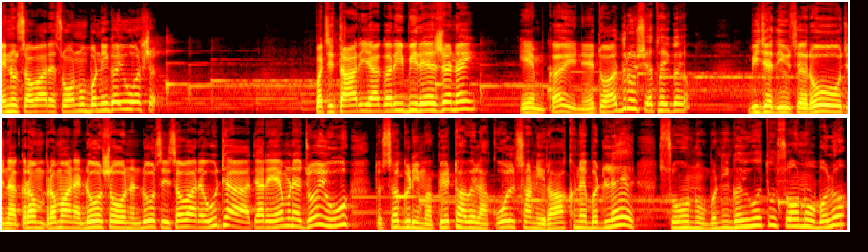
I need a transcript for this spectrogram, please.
એનું સવારે સોનું બની ગયું હશે. પછી તારી આ ગરીબી રહેશે નહીં. એમ કહીને તો અદૃશ્ય થઈ ગયો. બીજે દિવસે રોજના ક્રમ પ્રમાણે ડોસો અને ડોસી સવારે ઉઠ્યા, ત્યારે એમણે જોયું તો સગડીમાં પેટાવેલા કોલસાની રાખને બદલે સોનું બની ગયું હતું. સોનું બોલો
